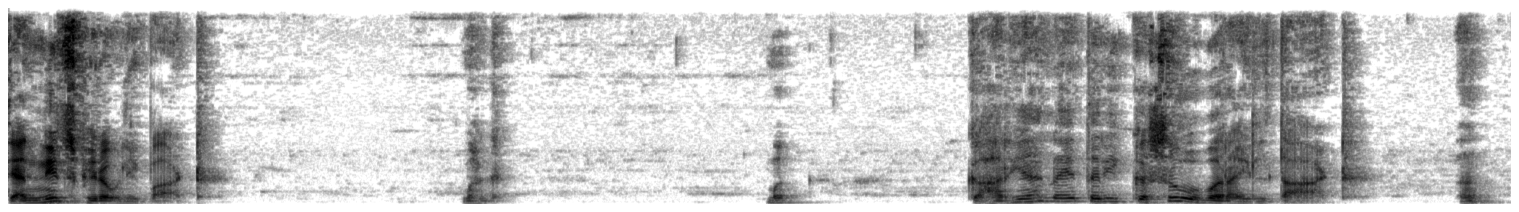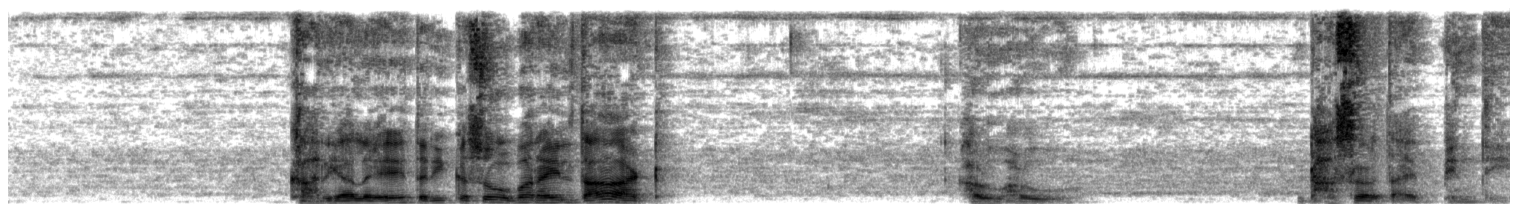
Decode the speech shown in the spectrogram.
त्यांनीच फिरवली पाठ. मग? मग कार्यालय तरी कसं उभं राहील ताट? कार्यालय तरी कसं उभं राहील ताट? हळूहळू ढासळतायत भिंती.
